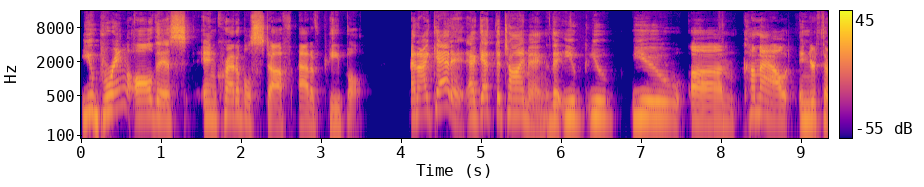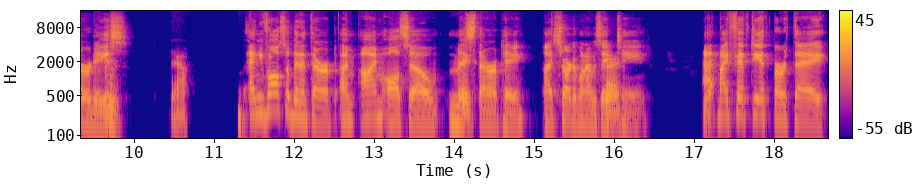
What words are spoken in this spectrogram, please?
you bring all this incredible stuff out of people. And I get it. I get the timing that you you you um come out in your 30s. Yeah. And you've also been in therapy. I'm I'm also Miss. Therapy. I started when I was Okay. 18. Yeah. At my 50th birthday,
